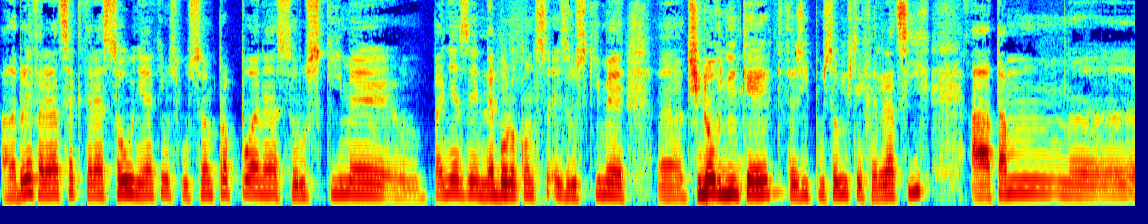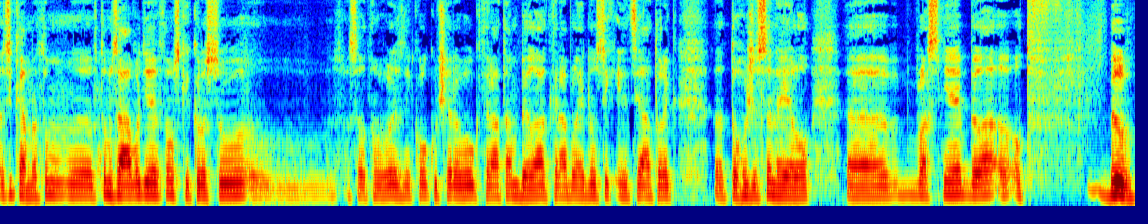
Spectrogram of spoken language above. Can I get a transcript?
ale byly federace, které jsou nějakým způsobem propojené s ruskými penězi nebo dokonce i s ruskými činovníky, kteří působí v těch federacích. A tam, říkám, na tom, v tom závodě, v tom skikrosu jsme se o tom mluvili s Nikolou Kučerovou, která tam byla, která byla jednou z těch iniciátorek toho, že se nejelo. Vlastně byla od byl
